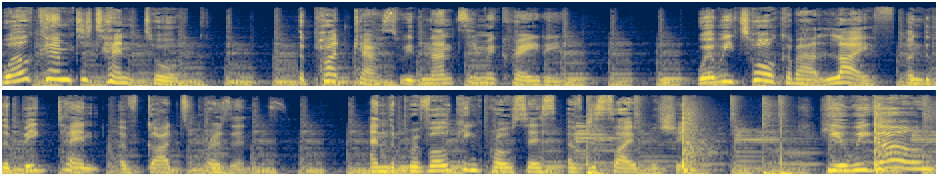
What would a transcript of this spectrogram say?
Welcome to Tent Talk, the podcast with Nancy McCready, where we talk about life under the big tent of God's presence and the provoking process of discipleship. Here we go.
